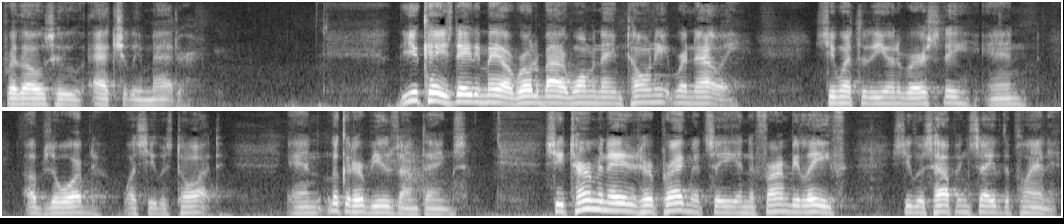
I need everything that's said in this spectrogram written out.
for those who actually matter. The UK's Daily Mail wrote about a woman named Toni Rainelli. She went to the university and absorbed what she was taught. And look at her views on things. She terminated her pregnancy in the firm belief she was helping save the planet.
